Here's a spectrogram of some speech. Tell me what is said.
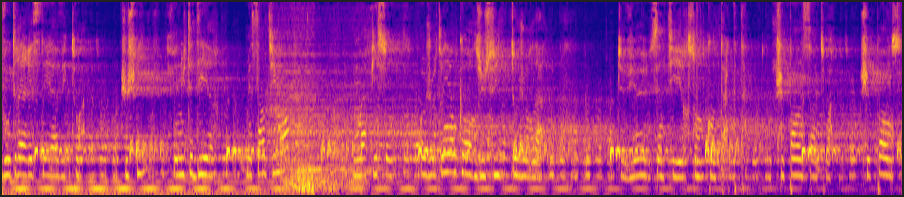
voudrais rester avec toi. Je suis venu te dire mes sentiments, ma fille Aujourd'hui encore, je suis toujours là. De vieux sentir son contact. Je pense en toi. Je pense.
